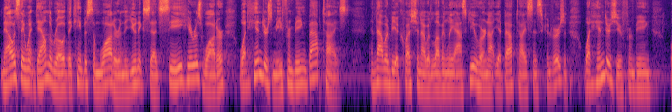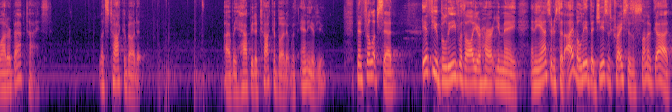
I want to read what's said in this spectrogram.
Now, as they went down the road, they came to some water, and the eunuch said, See, here is water. What hinders me from being baptized? And that would be a question I would lovingly ask you who are not yet baptized since conversion. What hinders you from being water baptized? Let's talk about it. I'll be happy to talk about it with any of you. Then Philip said, If you believe with all your heart, you may. And he answered and said, I believe that Jesus Christ is the Son of God.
